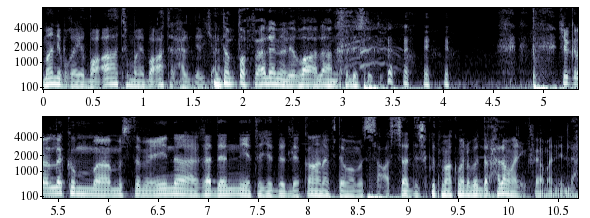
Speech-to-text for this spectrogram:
ما نبغى إضاءات وما إضاءات الحلقة الجاية. أنت مطفي علينا الإضاءة الآن في الاستديو. شكرا لكم مستمعينا. غدا يتجدد لقاءنا في تمام الساعة السادسة. كنت معكم أنا بندر حلواني في أمان الله.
